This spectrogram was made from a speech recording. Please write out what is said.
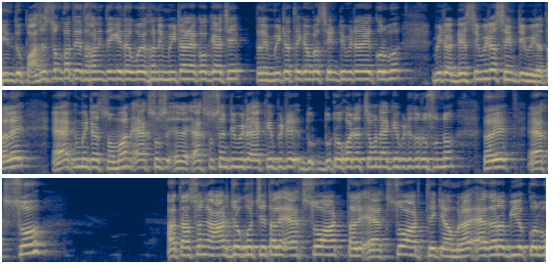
কিন্তু পাশের সংখ্যাতে ধার নিতে গিয়ে দেখব, এখানে মিটার এককে আছে। তাহলে মিটার থেকে আমরা সেন্টিমিটার এ করব। Metre decimetre, centimetre. তাহলে এক মিটার সমান একশো একশো সেন্টিমিটার, একে পিঠে দুটো ঘর যাচ্ছে মানে একে পিঠে দুটো শূন্য। তাহলে একশো আর তার সঙ্গে আট যোগ হচ্ছে, তাহলে একশো আট, তাহলে একশো আট থেকে আমরা এগারো বিয়োগ করব।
